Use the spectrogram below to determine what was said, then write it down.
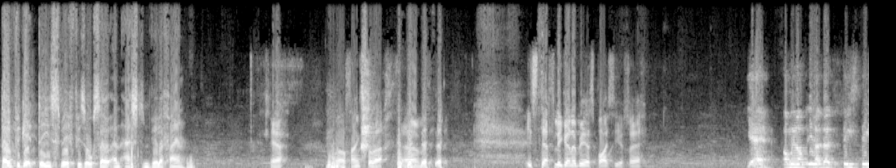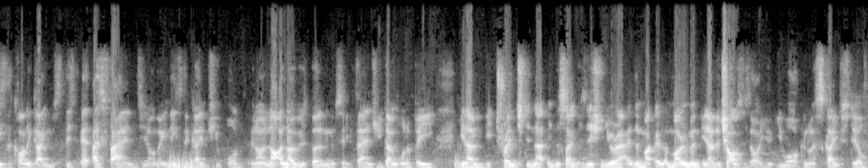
Don't forget, Dean Smith is also an Aston Villa fan. Yeah, well, thanks for that. Um, it's definitely going to be a spicy affair. Yeah, I mean, you know, these these are the kind of games. This, as fans, you know, what I mean, these are the games you want. You know, I know as Birmingham City fans, you don't want to be, you know, entrenched in that in the same position you're at in the, at the moment. You know, the chances are you, you are going to escape. Still,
